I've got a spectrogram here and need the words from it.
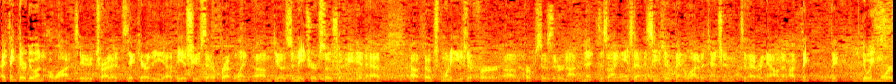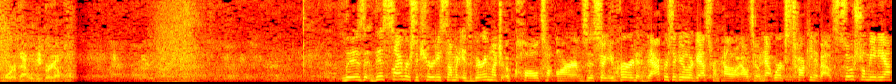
I think they're doing a lot to try to take care of the uh, the issues that are prevalent. Um, you know, it's the nature of social media to have uh, folks want to use it for um, purposes that are not meant designed to use that. And it seems they're paying a lot of attention to that right now. And I think doing more and more of that would be very helpful. Liz, this cybersecurity summit is very much a call to arms. So you heard that particular guest from Palo Alto Networks talking about social media,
